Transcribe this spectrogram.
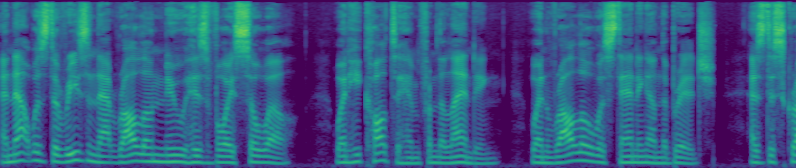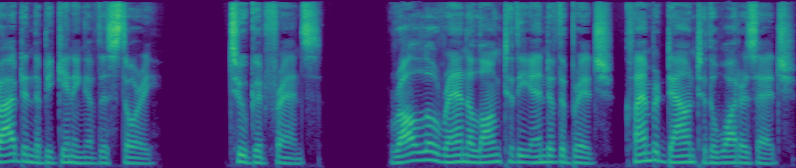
and that was the reason that Rollo knew his voice so well, when he called to him from the landing, when Rollo was standing on the bridge, as described in the beginning of this story. Two good friends. Rollo ran along to the end of the bridge, clambered down to the water's edge,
